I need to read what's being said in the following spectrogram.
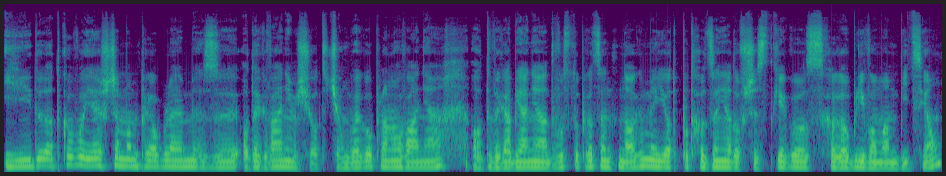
I dodatkowo jeszcze mam problem z oderwaniem się od ciągłego planowania, od wyrabiania 200% normy i od podchodzenia do wszystkiego z chorobliwą ambicją.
